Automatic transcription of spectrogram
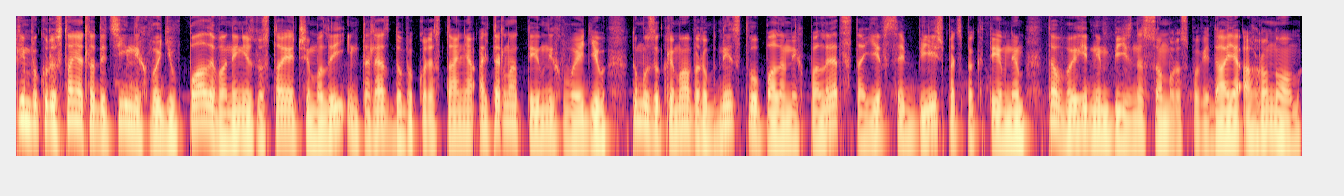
Крім використання традиційних видів палива, нині зростає чималий інтерес до використання альтернативних видів. Тому, зокрема, виробництво паливних палет стає все більш перспективним та вигідним бізнесом, розповідає агроном.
